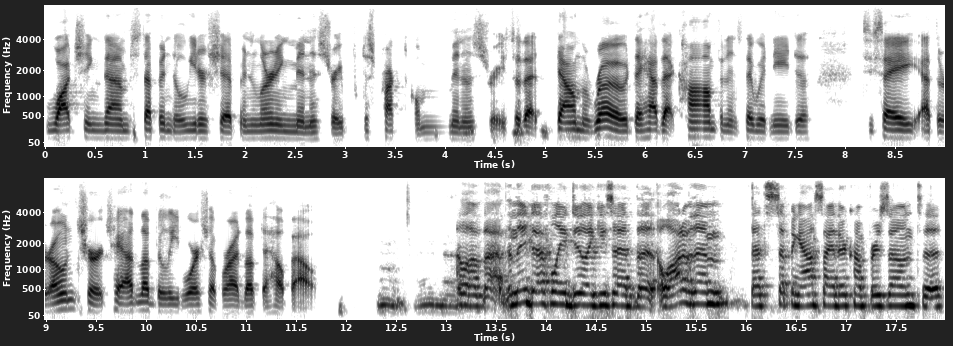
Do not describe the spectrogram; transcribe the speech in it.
watching them step into leadership and learning ministry, just practical ministry, so that down the road they have that confidence they would need to to say at their own church, "Hey, I'd love to lead worship, or I'd love to help out." Hmm. I love that. And they definitely do, like you said, that a lot of them that's stepping outside their comfort zone to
